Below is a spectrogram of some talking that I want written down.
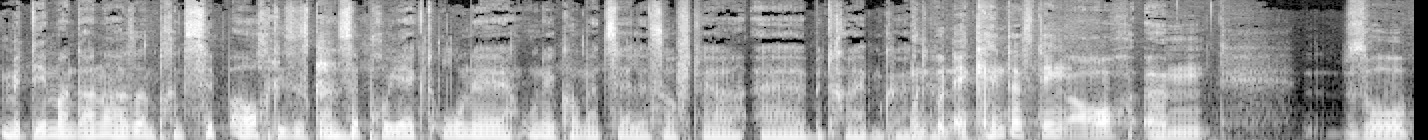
mit dem man dann also im Prinzip auch dieses ganze Projekt ohne, ohne kommerzielle Software äh, betreiben könnte. Und, und erkennt das Ding auch ähm, so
